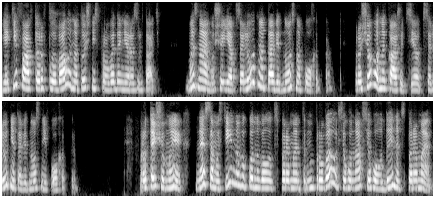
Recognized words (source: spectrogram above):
Які фактори впливали на точність проведення результатів? Ми знаємо, що є абсолютна та відносна похибка. Про що вони кажуть, ці абсолютні та відносні похибки? Про те, що ми не самостійно виконували експерименти, ми провели всього-навсього один експеримент.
